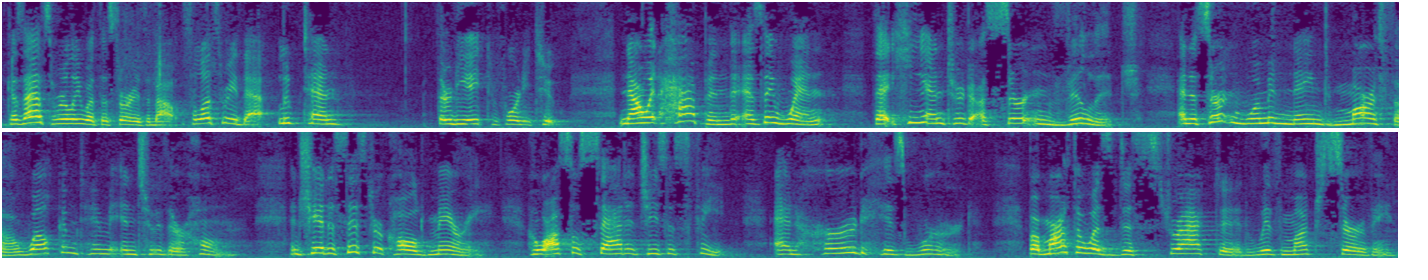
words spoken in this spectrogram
because that's really what the story is about. So let's read that. Luke 10, 38 to 42. Now it happened as they went that he entered a certain village, and a certain woman named Martha welcomed him into their home. And she had a sister called Mary, who also sat at Jesus' feet and heard his word. But Martha was distracted with much serving.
